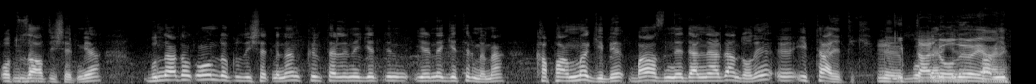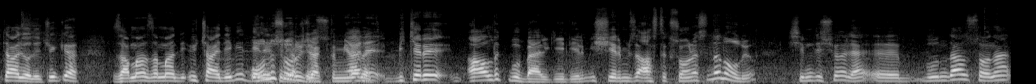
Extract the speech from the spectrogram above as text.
36 işletmeye. Bunlardan 19 işletmeden kriterlerini yerine getirmeme, kapanma gibi bazı nedenlerden dolayı e, iptal ettik. Hı, e, iptal oluyor yani. Tabii iptal oluyor. Çünkü zaman zaman 3 ayda bir denetim Onu yapıyoruz. soracaktım. Yani Evet. bir kere aldık bu belgeyi diyelim. iş yerimize astık. Sonrasında ne oluyor? Şimdi şöyle, e, bundan sonra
